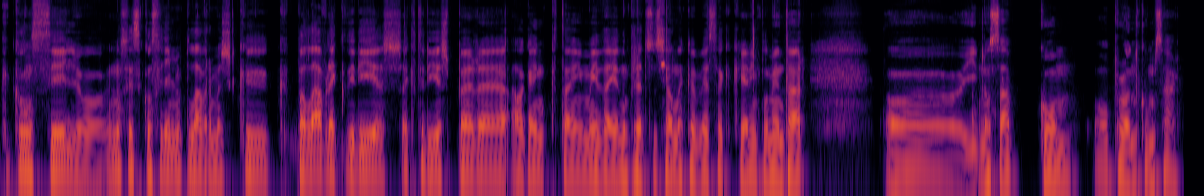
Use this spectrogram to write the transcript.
que conselho, não sei se conselho é a minha palavra, mas que, que palavra é que dirias, é que terias para alguém que tem uma ideia de um projeto social na cabeça que quer implementar ou, e não sabe como ou por onde começar?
